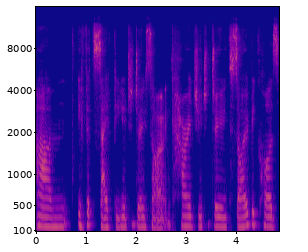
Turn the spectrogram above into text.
um, if it's safe for you to do so i encourage you to do so because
